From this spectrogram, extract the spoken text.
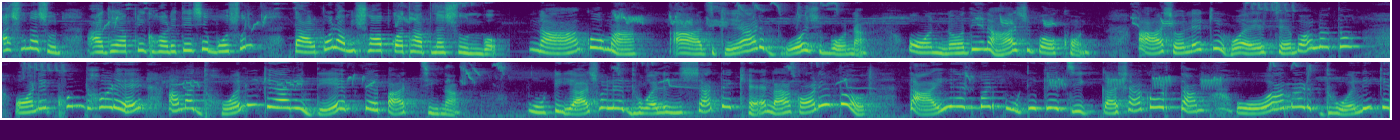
আসুন আসুন, আগে আপনি ঘরেতে এসে বসুন, তারপর আমি সব কথা আপনার শুনব। না গো মা, আজকে আর বসবো না। অন্য দিন আসব খন আসলে কি হয়েছে বলো তো? অনেকক্ষণ ধরে আমার ধলিকে আমি দেখতে পাচ্ছি না। পুঁটি আসলে ধোয়ালির সাথে খেলা করে তো। তাই একবার পুঁটিকে জিজ্ঞাসা করতাম, ও আমার ধোয়ালিকে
